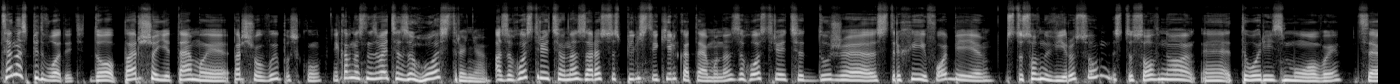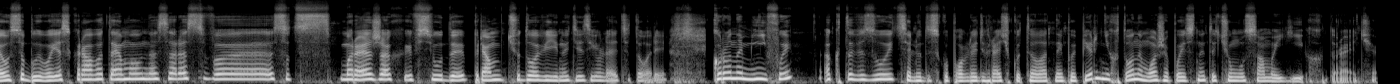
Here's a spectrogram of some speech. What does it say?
Це нас підводить до першої теми першого випуску, яка в нас називається загострення. А загострюється у нас зараз в суспільстві кілька тем. У нас загострюються дуже страхи і фобії стосовно вірусу, стосовно е, теорій змови. Це особливо яскрава тема у нас зараз в е, соцмережах і всюди. Прям чудові іноді з'являються теорії. Коронаміфи. Активізуються, люди скуповують гречку туалетний папір. Ніхто не може пояснити, чому саме їх, до речі.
